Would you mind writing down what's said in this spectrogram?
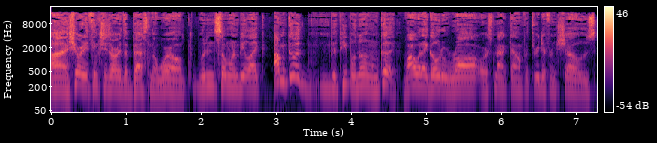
uh, she already thinks she's already the best in the world. Wouldn't someone be like, "I'm good," with people knowing I'm good? Why would I go to Raw or SmackDown for three different shows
